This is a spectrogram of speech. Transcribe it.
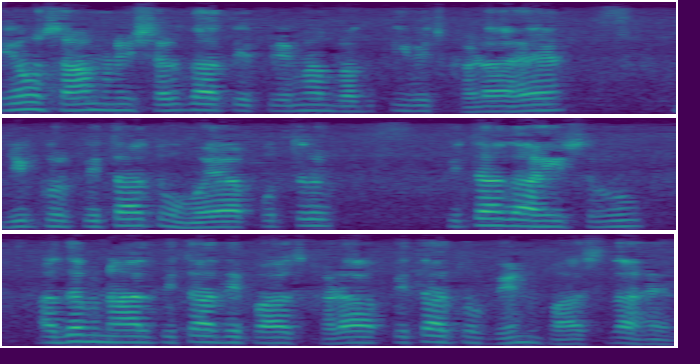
ਇਉਂ ਸਾਹਮਣੇ ਸ਼ਰਧਾ ਤੇ ਪ੍ਰੇਮਾ ਭਗਤੀ ਵਿੱਚ ਖੜਾ ਹੈ ਜਿਕਰ ਪਿਤਾ ਤੋਂ ਹੋਇਆ ਪੁੱਤਰ, ਪਿਤਾ ਦਾ ਹੀ ਸਰੂਪ, ਅਦਬ ਨਾਲ ਪਿਤਾ ਦੇ ਪਾਸ ਖੜਾ, ਪਿਤਾ ਤੋਂ ਭਿੰਨ ਭਾਸਦਾ ਹੈ।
